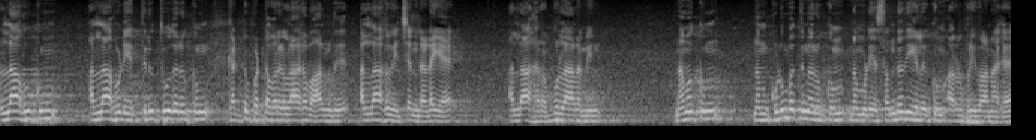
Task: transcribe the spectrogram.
அல்லாஹுக்கும் அல்லாஹுடைய திருத்தூதருக்கும் கட்டுப்பட்டவர்களாக வாழ்ந்து அல்லாஹுவை சென்றடைய அல்லாஹ் ரப்புல் ஆலமின் நமக்கும் நம் குடும்பத்தினருக்கும் நம்முடைய சந்ததிகளுக்கும் அருள் புரிவானாக.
